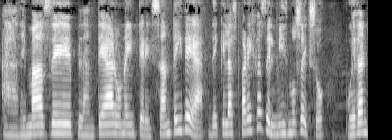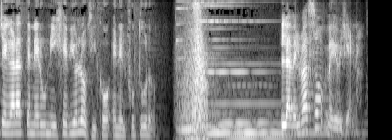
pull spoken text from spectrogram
además de plantear una interesante idea de que las parejas del mismo sexo puedan llegar a tener un hijo biológico en el futuro. La del vaso medio lleno.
